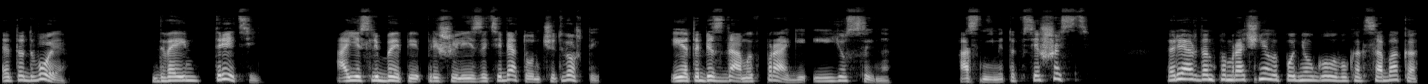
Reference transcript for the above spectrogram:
это двое. Двейн — третий. А если Беппи пришили из-за тебя, то он четвертый. И это без дамы в Праге и ее сына. А с ними так все шесть». Риордан помрачнел и поднял голову, как собака,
